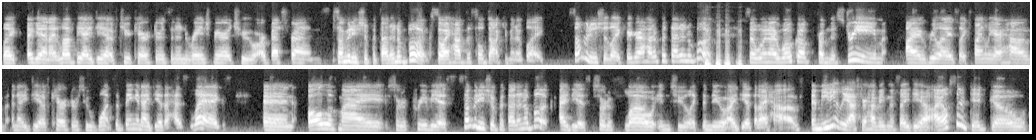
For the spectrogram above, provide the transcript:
Like again, I love the idea of two characters in an arranged marriage who are best friends. Somebody should put that in a book. So I have this whole document of like somebody should like figure out how to put that in a book. so when I woke up from this dream, I realized like finally I have an idea of characters who want something, an idea that has legs. And all of my sort of previous, somebody should put that in a book ideas sort of flow into like the new idea that I have. Immediately after having this idea, I also did go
